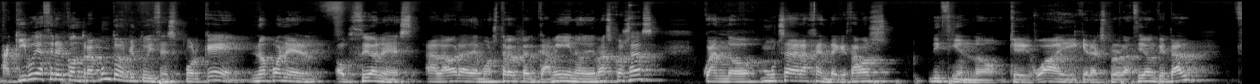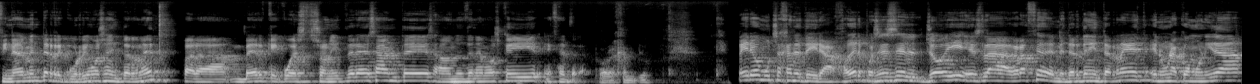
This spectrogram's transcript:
aquí voy a hacer el contrapunto de lo que tú dices. ¿Por qué no poner opciones a la hora de mostrarte el camino y demás cosas cuando mucha de la gente que estamos diciendo que guay, que la exploración, que tal, finalmente recurrimos a Internet para ver qué quests son interesantes, a dónde tenemos que ir, etcétera? Por ejemplo. Pero mucha gente te dirá, joder, pues es el joy, es la gracia de meterte en internet, en una comunidad,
